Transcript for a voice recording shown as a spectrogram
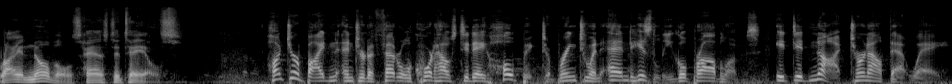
Ryan Nobles has details. Hunter Biden entered a federal courthouse today hoping to bring to an end his legal problems. It did not turn out that way.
